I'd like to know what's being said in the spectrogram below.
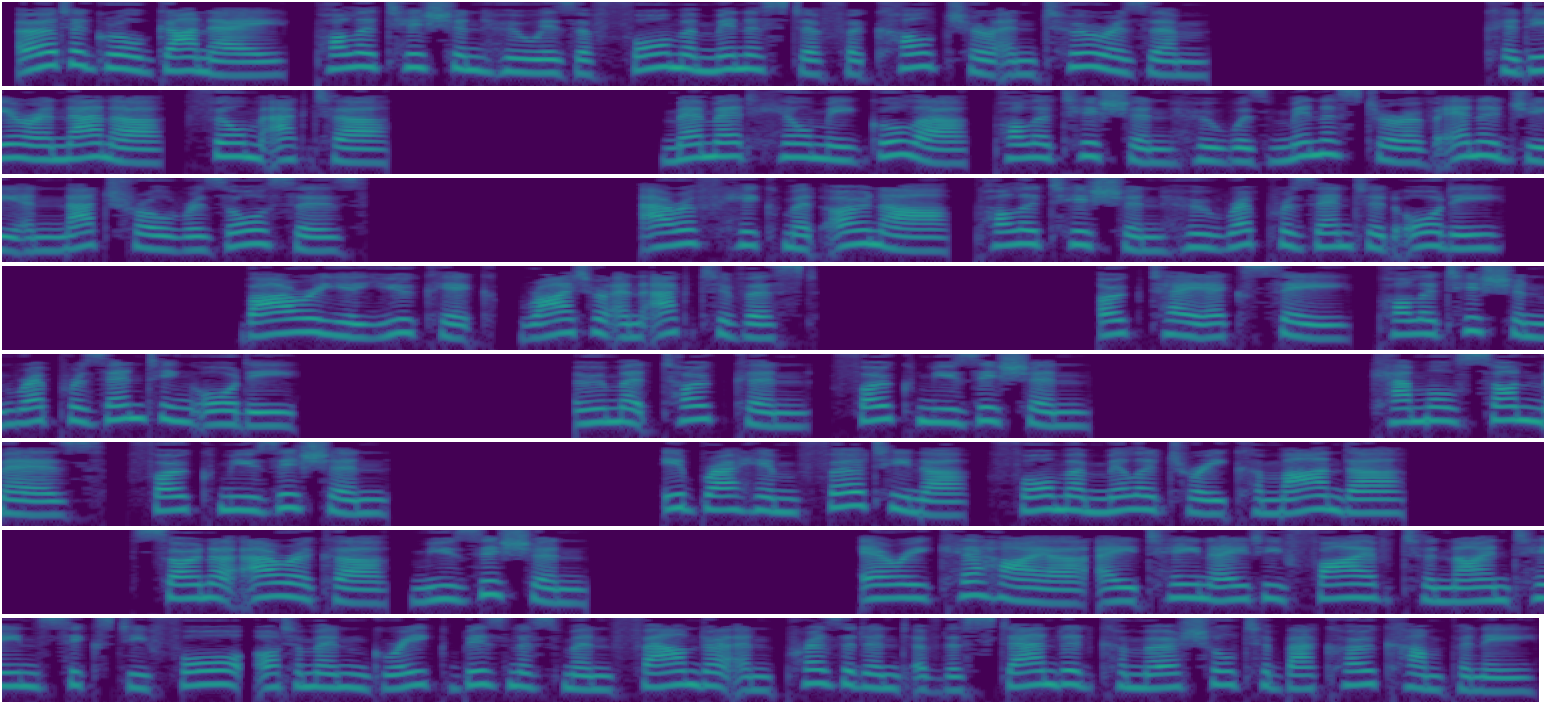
Ertugrul Günay, politician who is a former Minister for Culture and Tourism. Kadir İnanır, film actor. Mehmet Hilmi Güler, politician who was Minister of Energy and Natural Resources. Arif Hikmet Onar, politician who represented Ordu Bahriye Üçok, writer and activist. Oktay Ekşi, politician representing Ordu Umut Tökkan, folk musician. Kamal Sönmez, folk musician. Ibrahim Fırtına, former military commander. Soner Arıca, musician. Eri Kehaya (1885–1964), Ottoman Greek businessman, founder and president of the Standard Commercial Tobacco Company.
